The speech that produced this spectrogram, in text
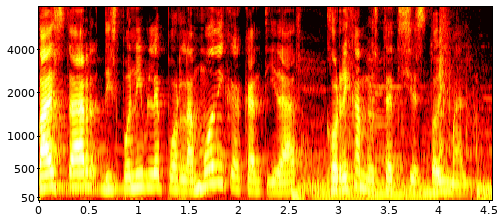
va a estar disponible por la módica cantidad. Corríjame usted si estoy mal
